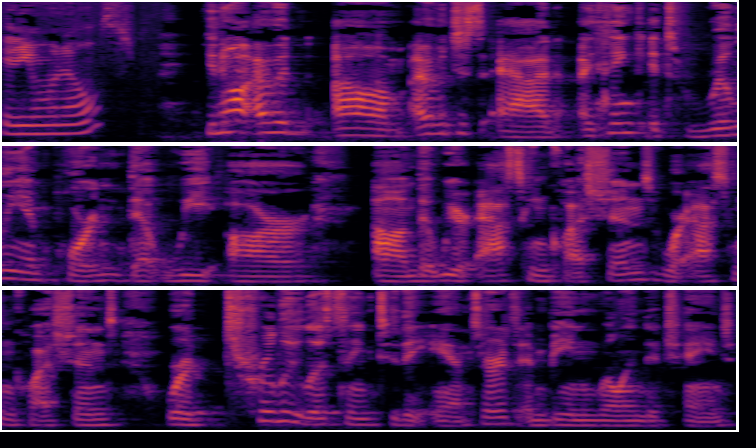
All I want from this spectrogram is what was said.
Anyone else? You know, I would um, I would just add. I think it's really important that we are um, that we are asking questions. We're asking questions. We're truly listening to the answers and being willing to change.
